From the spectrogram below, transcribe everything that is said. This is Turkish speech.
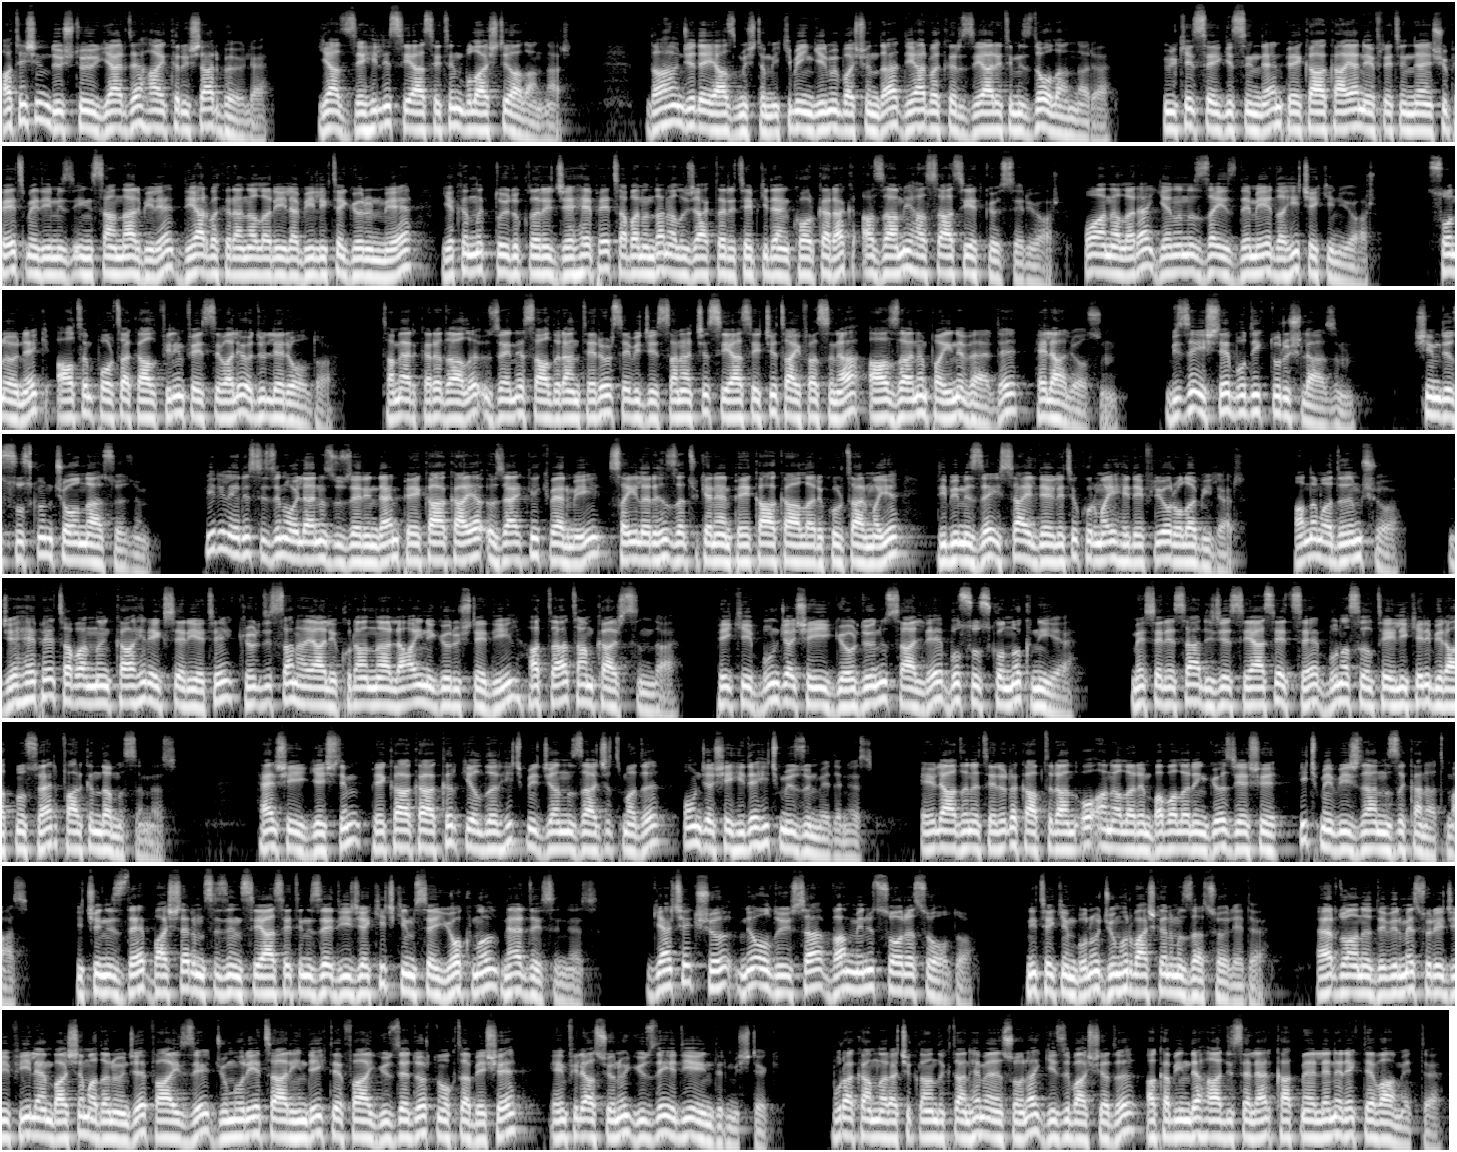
Ateşin düştüğü yerde haykırışlar böyle. Ya zehirli siyasetin bulaştığı alanlar. Daha önce de yazmıştım 2020 başında Diyarbakır ziyaretimizde olanları. Ülke sevgisinden, PKK'ya nefretinden şüphe etmediğimiz insanlar bile Diyarbakır analarıyla birlikte görünmeye, yakınlık duydukları CHP tabanından alacakları tepkiden korkarak azami hassasiyet gösteriyor. O analara yanınızdayız demeye dahi çekiniyor. Son örnek Altın Portakal Film Festivali ödülleri oldu. Tamer Karadağlı üzerine saldıran terör sevici sanatçı siyasetçi tayfasına ağzının payını verdi, helal olsun. Bize işte bu dik duruş lazım. Şimdi suskun çoğunluğa sözüm. Birileri sizin oylarınız üzerinden PKK'ya özellik vermeyi, sayıları hızla tükenen PKK'ları kurtarmayı, dibimizde İsrail devleti kurmayı hedefliyor olabilir. Anlamadığım şu. CHP tabanının kahir ekseriyeti Kürdistan hayali kuranlarla aynı görüşte değil hatta tam karşısında. Peki bunca şeyi gördüğünüz halde bu suskunluk niye? Mesele sadece siyasetse bu nasıl tehlikeli bir atmosfer farkında mısınız? Her şeyi geçtim, PKK 40 yıldır hiçbir canınızı acıtmadı, onca şehide hiç mi üzülmediniz? Evladını teröre kaptıran o anaların babaların gözyaşı hiç mi vicdanınızı kanatmaz? İçinizde başlarım sizin siyasetinize diyecek hiç kimse yok mu? Neredesiniz? Gerçek şu, ne olduysa one minute sonrası oldu. Nitekim bunu Cumhurbaşkanımız da söyledi. Erdoğan'ı devirme süreci fiilen başlamadan önce faizi Cumhuriyet tarihinde ilk defa %4.5'e, enflasyonu %7'ye indirmiştik. Bu rakamlar açıklandıktan hemen sonra gezi başladı, akabinde hadiseler katmerlenerek devam etti.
